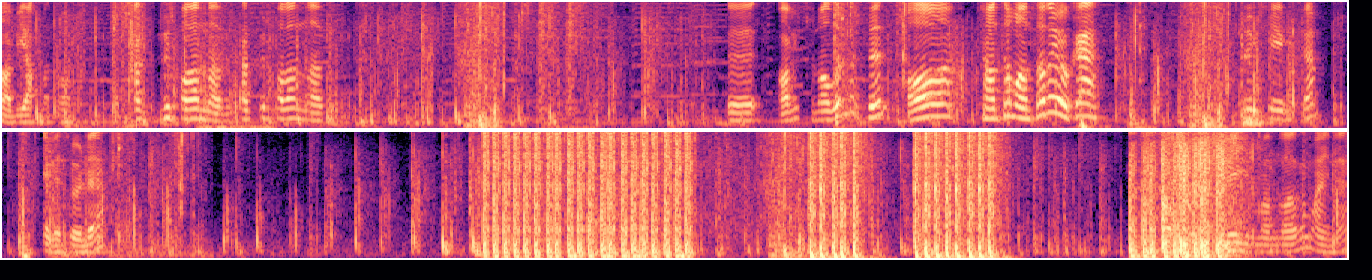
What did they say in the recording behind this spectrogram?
Abi yapma tamam. Kask falan lazım. Kask falan lazım. Ee, abi şunu alır mısın? Aa, çanta manta da yok ha. Böyle bir şey yapacağım. Evet öyle. Lazım aynen.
